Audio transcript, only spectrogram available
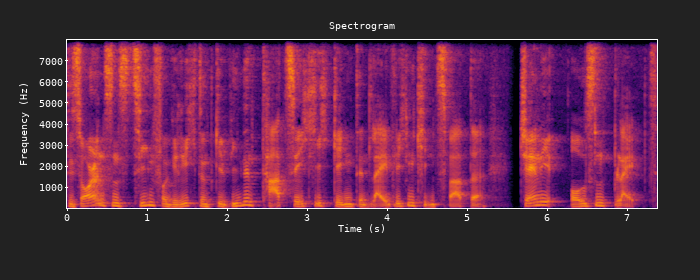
Die Sorensens ziehen vor Gericht und gewinnen tatsächlich gegen den leiblichen Kindsvater. Jenny Olsen bleibt.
